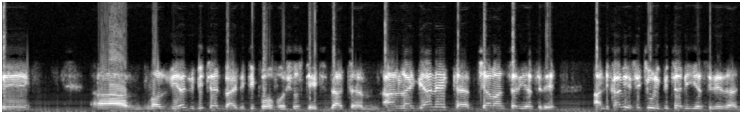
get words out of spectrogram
be uh, must be exhibited by the people of Osun State. That um, and like the INEC uh, chairman said yesterday, and the Kabiyesi too repeated it yesterday that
